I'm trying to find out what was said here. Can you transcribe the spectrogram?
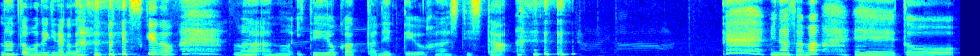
何ともできなくなるんですけど、まあ、あの、いてよかったねっていう話でした。皆様、えっ、ー、と、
